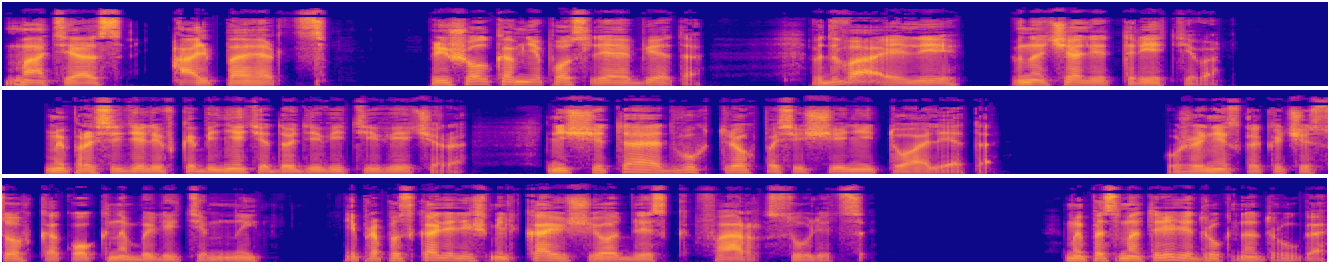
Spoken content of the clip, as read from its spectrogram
Матиас Альперц пришел ко мне после обеда, в два или в начале третьего. Мы просидели в кабинете до девяти вечера, не считая двух-трех посещений туалета. Уже несколько часов, как окна были темны, и пропускали лишь мелькающий отблеск фар с улицы. Мы посмотрели друг на друга,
